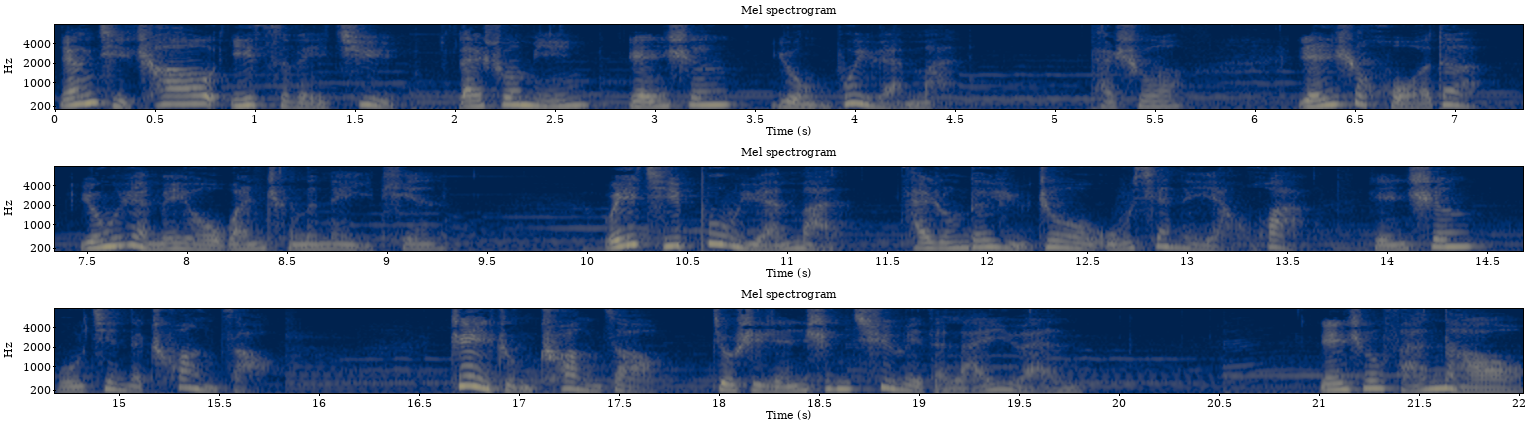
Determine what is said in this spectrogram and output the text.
梁启超以此为据来说明人生永不圆满。他说：“人是活的，永远没有完成的那一天，唯其不圆满，才容得宇宙无限的演化，人生无尽的创造。这种创造就是人生趣味的来源。”人生烦恼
